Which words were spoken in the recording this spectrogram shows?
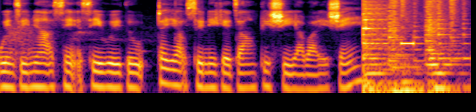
ဝင်ကြီးများအဆင့်အစည်းအဝေးသို့တက်ရောက်ဆွေးနွေးခဲ့ကြောင်းသိရှိရပါတယ်ရှင်။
